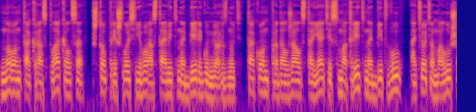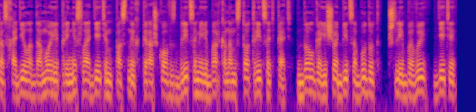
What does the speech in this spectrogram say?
но он так расплакался, что пришлось его оставить на берегу мерзнуть. Так он продолжал стоять и смотреть на битву, а тетя Малуша сходила домой и принесла детям постных пирожков с блицами и барканом 135. Долго еще биться будут, шли бы вы, дети,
